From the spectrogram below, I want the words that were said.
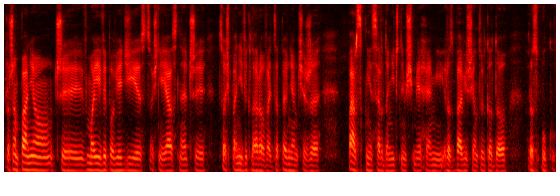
Proszę Panią, czy w mojej wypowiedzi jest coś niejasne, czy coś Pani wyklarować? Zapewniam Cię, że parsknie sardonicznym śmiechem i rozbawisz ją tylko do rozpuku.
